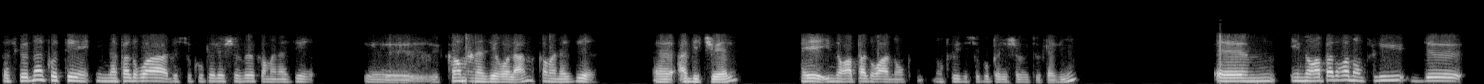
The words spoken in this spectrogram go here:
Parce que d'un côté, il n'a pas le droit de se couper les cheveux comme un Nazir, euh, comme un Nazir Olam, comme un Nazir euh, habituel. Et il n'aura pas le droit donc, non plus de se couper les cheveux toute la vie. Euh, il n'aura pas le droit non plus de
